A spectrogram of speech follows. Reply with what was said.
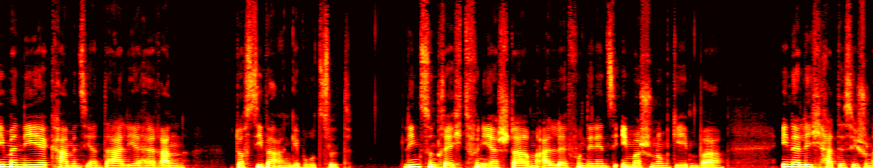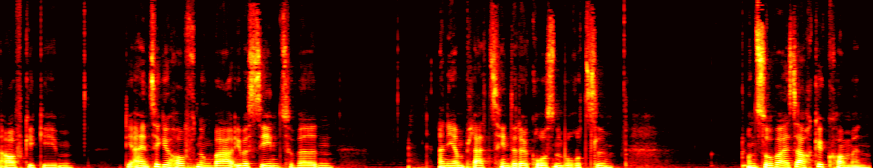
Immer näher kamen sie an Dahlia heran, doch sie war angewurzelt. Links und rechts von ihr starben alle, von denen sie immer schon umgeben war. Innerlich hatte sie schon aufgegeben. Die einzige Hoffnung war, übersehen zu werden, an ihrem Platz hinter der großen Wurzel. Und so war es auch gekommen.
